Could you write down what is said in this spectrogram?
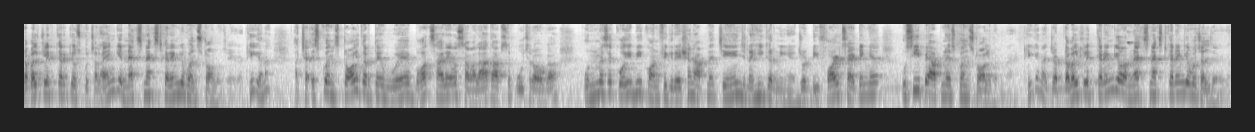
डबल क्लिक करके उसको चलाएँगे नेक्स्ट नेक्स्ट करेंगे, वो इंस्टॉल हो जाएगा, ठीक है ना? अच्छा इसको इंस्टॉल करते हुए बहुत सारे वो सवाल आपसे पूछ रहा होगा। उनमें से कोई भी कॉन्फ़िगरेशन आपने चेंज नहीं करनी है, जो डिफ़ॉल्ट सेटिंग है, उसी पे आपने इसको इंस्टॉल करना है, ठीक है ना? जब डबल क्लिक करेंगे और नेक्स्ट नेक्स्ट करेंगे, वो चल जाएगा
